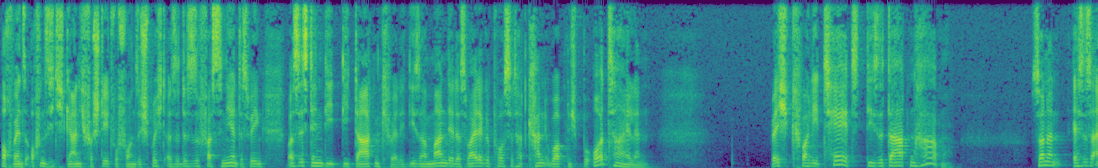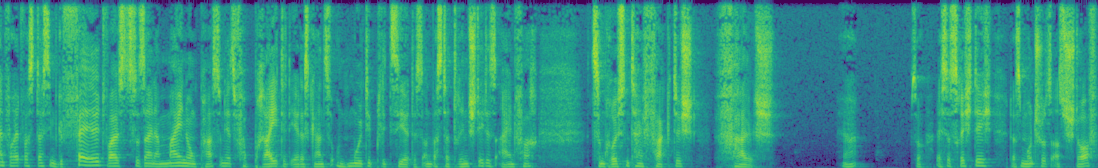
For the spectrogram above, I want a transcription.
auch wenn sie offensichtlich gar nicht versteht, wovon sie spricht. Also das ist so faszinierend. Deswegen, was ist denn die, die Datenquelle? Dieser Mann, der das weitergepostet hat, kann überhaupt nicht beurteilen, welche Qualität diese Daten haben. Sondern es ist einfach etwas, das ihm gefällt, weil es zu seiner Meinung passt und jetzt verbreitet er das Ganze und multipliziert es. Und was da drin steht, ist einfach zum größten Teil faktisch falsch. Ja, so, es ist richtig, dass Mundschutz aus Stoff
